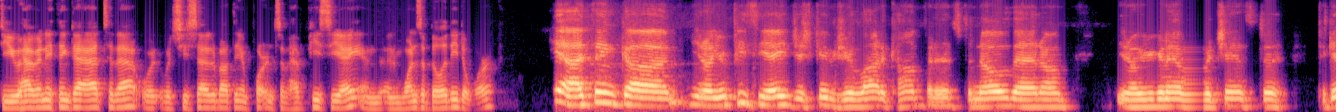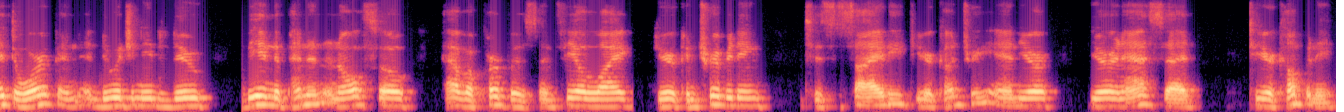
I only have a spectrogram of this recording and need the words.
do you have anything to add to that? What, what she said about the importance of have PCA and, and one's ability to work? Yeah, I think, uh, you know, your PCA just gives you a lot of confidence to know that, um, you know, you're gonna have a chance to, to get to work and, and do what you need to do, be independent and also have a purpose and feel like you're contributing to society, to your country, and you're, you're an asset to your company.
